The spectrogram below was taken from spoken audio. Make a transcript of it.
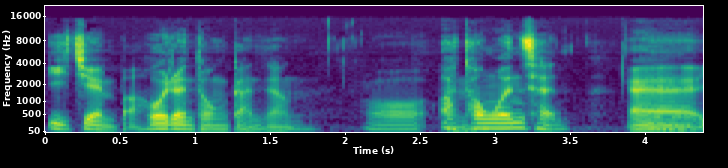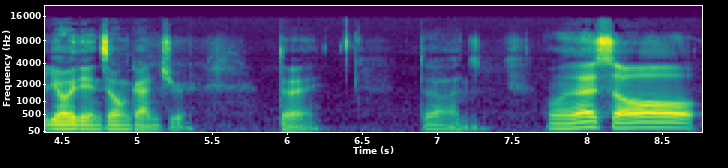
意见吧，或认同感这样。哦啊，同温层，呃，有一点这种感觉，对，对啊，我那时候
